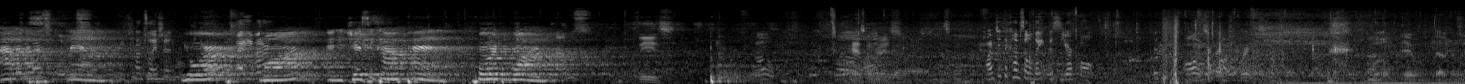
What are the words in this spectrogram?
Alex Lamb, Consolation. York, Alright, you better- one, and Jessica Penn, court one. Please. Go. Okay, let's go, Grace. Let's. Why did they come so late? This is your fault. This is all bench breaks. Well, it will definitely.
